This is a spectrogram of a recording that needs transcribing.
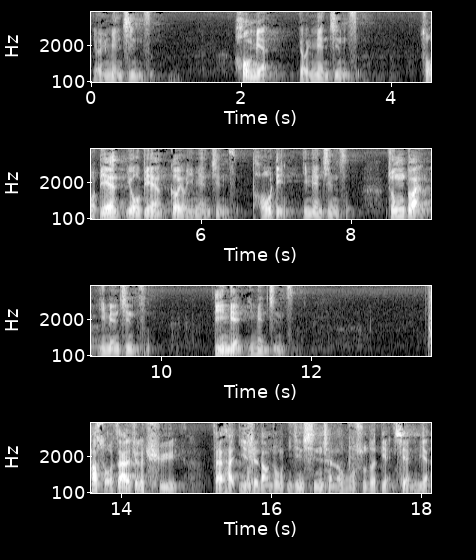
有一面镜子，后面有一面镜子，左边、右边各有一面镜子，头顶一面镜子。中段一面镜子，地面一面镜子。它所在的这个区域，在它意识当中已经形成了无数的点线面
